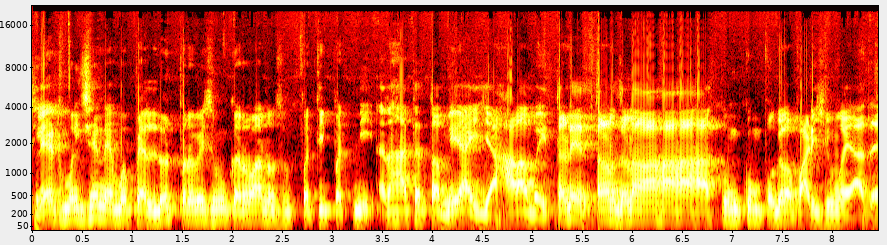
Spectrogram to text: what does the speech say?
ફ્લેટ મળશે ને એમાં પહેલો જ પ્રવેશ હું કરવાનો છું પતિ પત્ની. અને હાથે તમે આવી ગયા હાળાભાઈ તણે ત્રણ જણા હા હા હા હા કુમકુમ પગલો પાડીશું મેં આજે.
